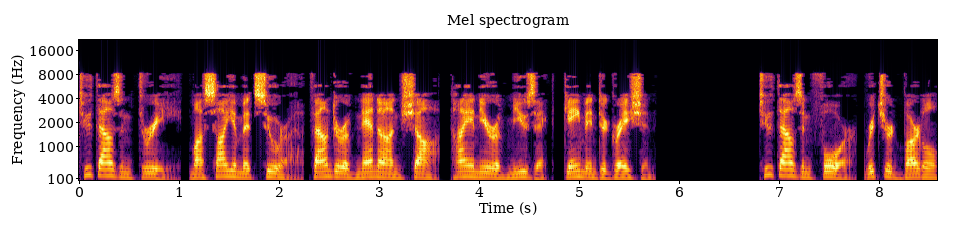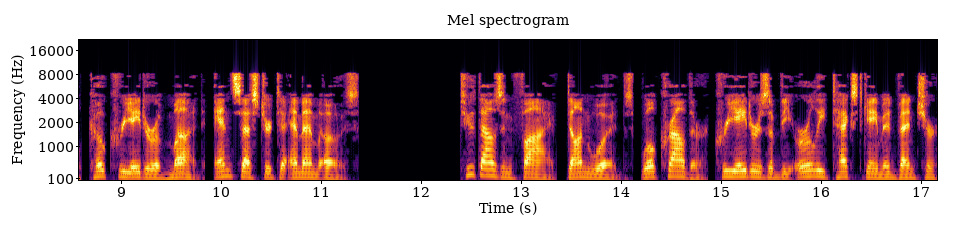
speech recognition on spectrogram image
2003, Masaya Matsuura founder of NanaOn-Sha, pioneer of music, game integration 2004, Richard Bartle co-creator of MUD, ancestor to MMOs 2005, Don Woods, Will Crowther creators of the early text game Adventure.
